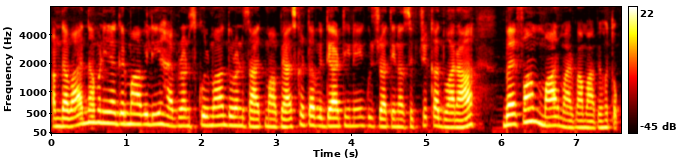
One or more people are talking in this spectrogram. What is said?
અમદાવાદના મણિનગરમાં આવેલી હેબ્રોન સ્કૂલમાં ધોરણ સાતમાં અભ્યાસ કરતા વિદ્યાર્થીને ગુજરાતીના શિક્ષિકા દ્વારા બેફામ માર મારવામાં આવ્યો હતો.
